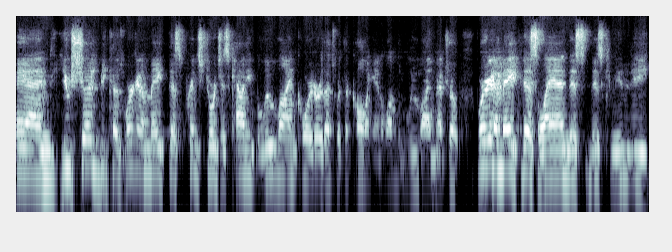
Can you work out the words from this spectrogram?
And you should because we're going to make this Prince George's County Blue Line corridor. That's what they're calling it along the Blue Line Metro. We're going to make this land, this this community,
